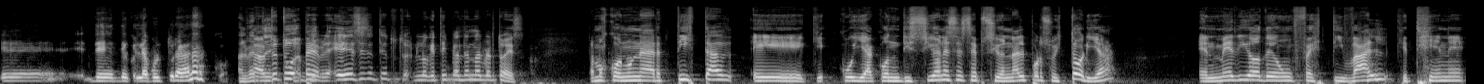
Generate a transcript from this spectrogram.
eh, de, de la cultura anarco. Alberto, tú- tú- espera, espera, en ese sentido, tú- lo que estoy planteando, Alberto, es: estamos con una artista eh, que- cuya condición es excepcional por su historia, en medio de un festival que tiene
